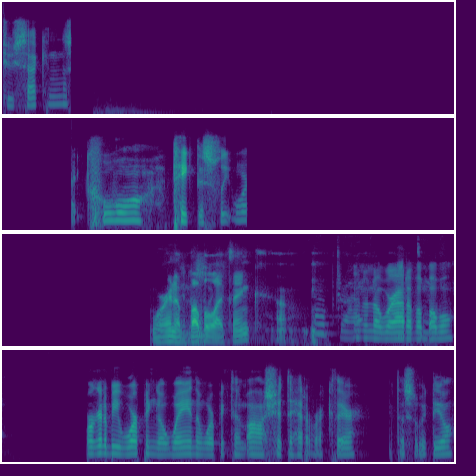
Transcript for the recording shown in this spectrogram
Two seconds. Alright, cool. Take this fleet warp. We're in a bubble, I think. Oh. Warp No, drive no, no. We're out of a bubble. We're gonna be warping away and then warping to them. Oh shit! They had a wreck there. That's no big deal.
